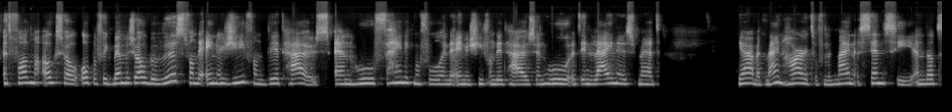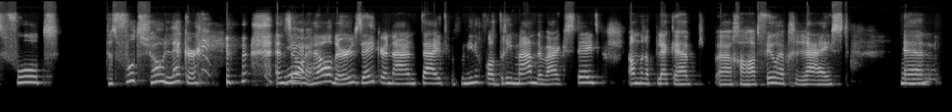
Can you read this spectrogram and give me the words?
het valt me ook zo op, of ik ben me zo bewust van de energie van dit huis. En hoe fijn ik me voel in de energie van dit huis. En hoe het in lijn is met ja, met mijn hart of met mijn essentie. En dat voelt, dat voelt zo lekker en zo helder. Zeker na een tijd, of in ieder geval drie maanden, waar ik steeds andere plekken heb uh, gehad, veel heb gereisd. Mhm. En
